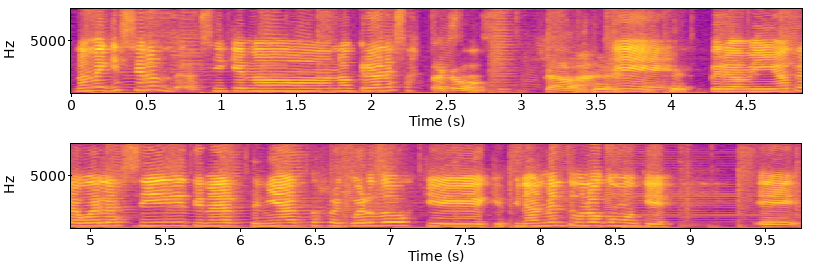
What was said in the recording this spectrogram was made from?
no me quisieron dar así que no, no creo en esas cosas. Eh, pero mi otra abuela sí tiene, tenía estos recuerdos que, que finalmente uno como que eh,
